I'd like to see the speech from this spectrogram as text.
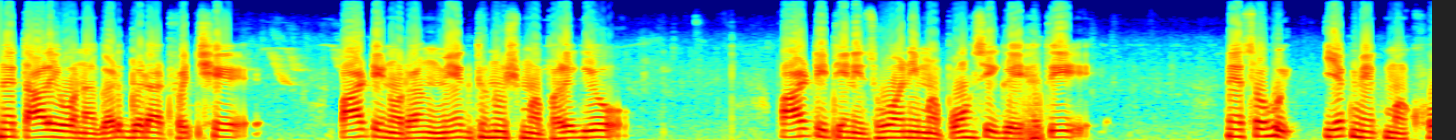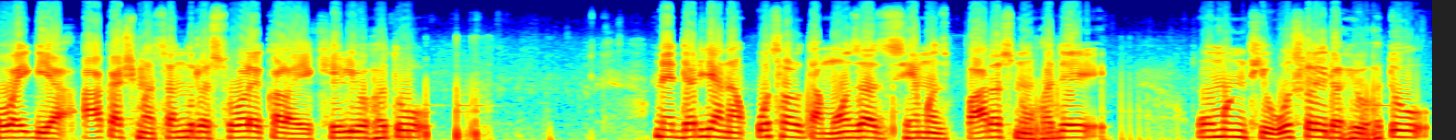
ને તાળીઓના ગડગડાટ વચ્ચે પાર્ટીનો રંગ મેઘધનુષમાં ભળી ગયો. પાર્ટી તેની જુવાનીમાં પહોંચી ગઈ હતી. ને સહુ એકમેકમાં ખોવાઈ ગયા. આકાશમાં ચંદ્ર સોળે કળાએ ખીલ્યો હતો. ને દરિયાના ઉછળતા મોજા જેમ જ પારસનું હૃદય ઉમંગથી ઉછળી રહ્યું હતું.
